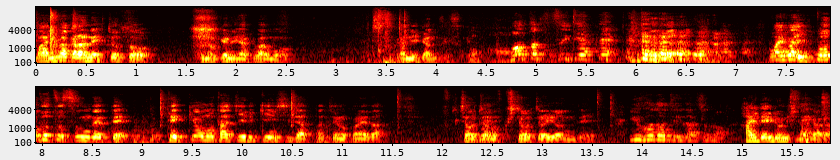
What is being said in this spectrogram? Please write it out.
まあ今からねちょっと日野家の役場も静かにいかんですけど。もっとついてやって。まあ今一歩ずつ進んでて鉄橋も立ち入り禁止だったっていうのをこの間副町長の副町長呼んで。遊歩道というかその入れるようにしたから、ま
